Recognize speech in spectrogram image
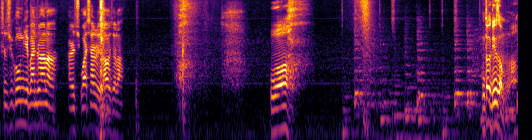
是去工地搬砖了，还是去挖下水道去了？我，你到底怎么了？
